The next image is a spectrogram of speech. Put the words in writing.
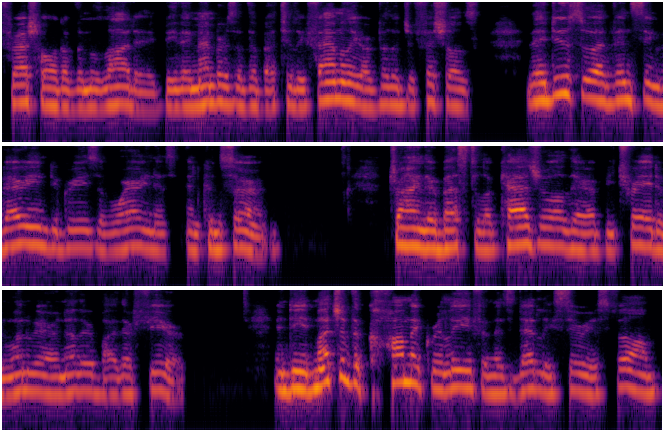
threshold of the moolaadé, be they members of the Bathily family or village officials, they do so evincing varying degrees of wariness and concern trying their best to look casual, they are betrayed in one way or another by their fear. Indeed, much of the comic relief in this deadly serious film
